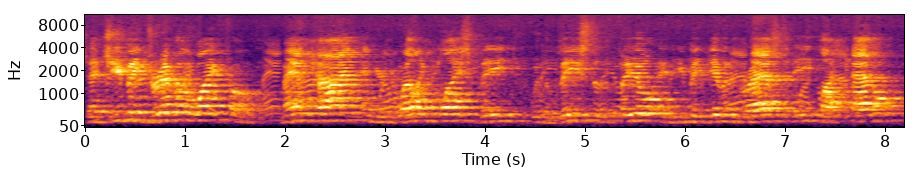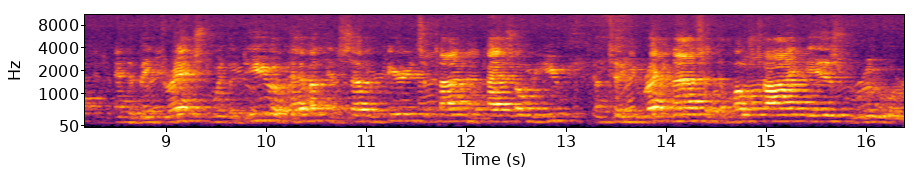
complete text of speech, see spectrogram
That you be driven away from mankind and your dwelling place be with the beasts of the field, and you be given grass to eat like cattle, and to be drenched with the dew of heaven, and seven periods of time will pass over you until you recognize that the Most High is ruler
